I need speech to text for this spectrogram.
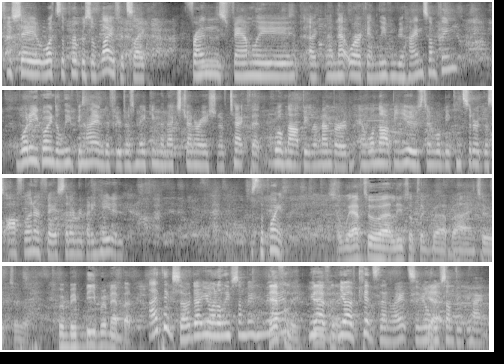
if you say, what's the purpose of life? It's like friends, family, a, a network, and leaving behind something. What are you going to leave behind if you're just making the next generation of tech that will not be remembered and will not be used and will be considered this awful interface that everybody hated? What's the point? So we have to uh, leave something behind to, to be, be remembered. I think so. Don't you yeah. want to leave something behind? Definitely. You definitely. have you have kids then, right? So you'll yeah. leave something behind.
